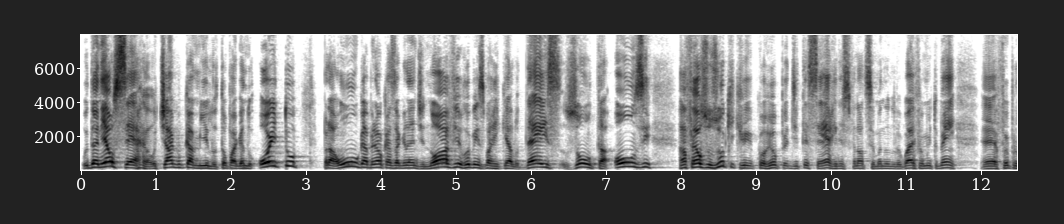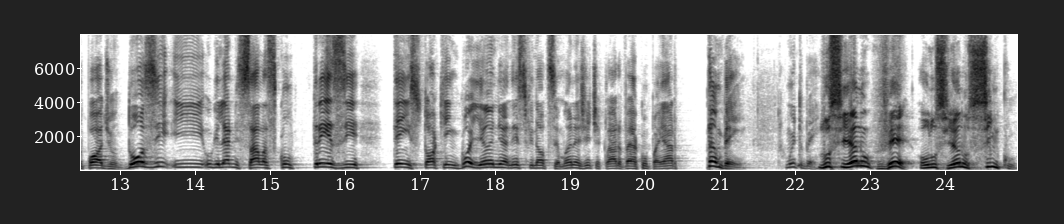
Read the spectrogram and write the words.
O Daniel Serra, o Thiago Camilo estão pagando 8 para 1, o Gabriel Casagrande 9, Rubens Barrichello 10, Zonta 11, Rafael Suzuki, que correu de TCR nesse final de semana no Uruguai, foi muito bem, é, foi para o pódio 12, e o Guilherme Salas com 13 tem estoque em Goiânia nesse final de semana. A gente, é claro, vai acompanhar também. Muito bem. Luciano V, ou Luciano 5.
